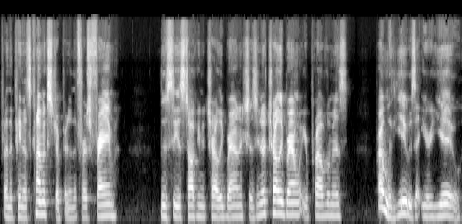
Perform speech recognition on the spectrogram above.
from the Peanuts comic strip. And in the first frame, Lucy is talking to Charlie Brown and she says, You know, Charlie Brown, what your problem is? Problem with you is that you're you.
